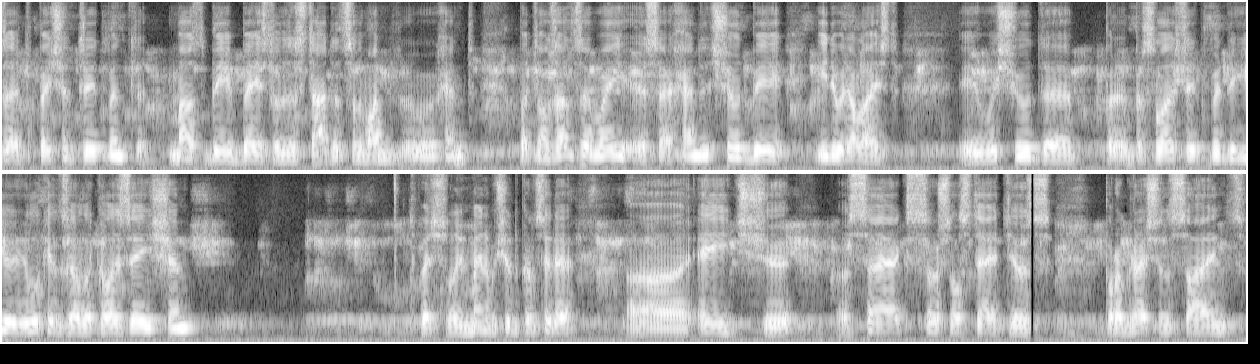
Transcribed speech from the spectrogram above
that patient treatment must be based on the standards on one hand, but on the other way, hand it should be individualized. We should uh, personalize treatment. You look at the localization, especially in men. We should consider uh, age, uh, sex, social status, progression signs.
